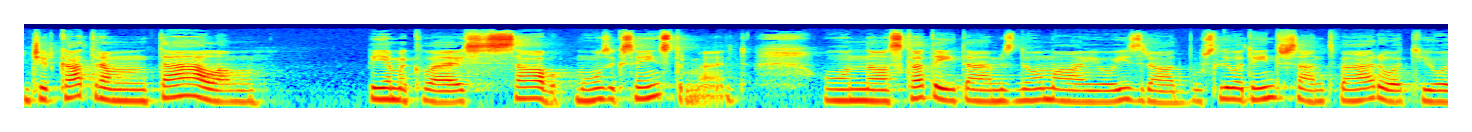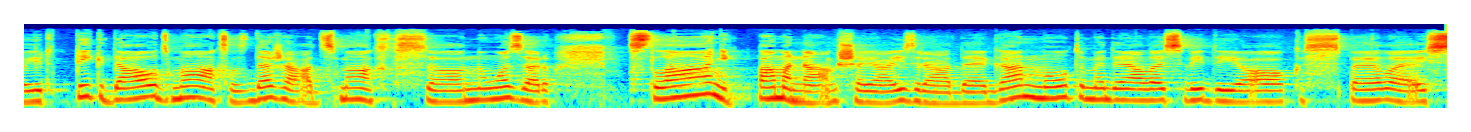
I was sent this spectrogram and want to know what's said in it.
Viņš ir katram tēlam piemeklējis savu mūzikas instrumentu. Un uh, skatītājiem, es domāju, izrādi būs ļoti interesanti vērot, jo ir tik daudz mākslas, dažādas mākslas uh, nozaru slāņi pamanām šajā izrādē. Gan multimediālais video, kas spēlējas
